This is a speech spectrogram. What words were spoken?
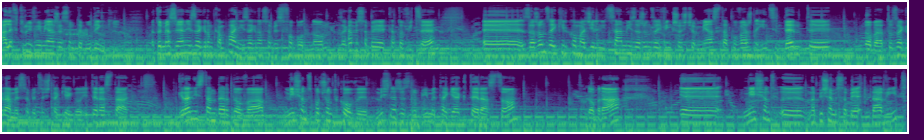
ale w trójwymiarze są te budynki. Natomiast ja nie zagram kampanii, zagram sobie swobodną, zagramy sobie Katowice, e, zarządzaj kilkoma dzielnicami, zarządzaj większością miasta, poważne incydenty. Dobra, to zagramy sobie coś takiego. I teraz tak, gra niestandardowa, miesiąc początkowy. Myślę, że zrobimy tak jak teraz, co? Dobra. E, miesiąc, e, napiszemy sobie Dawid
